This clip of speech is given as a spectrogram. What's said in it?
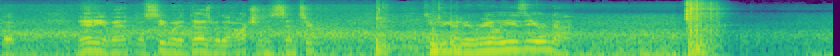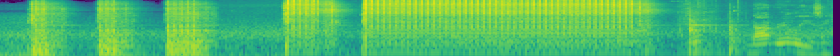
but in any event, we'll see what it does with the oxygen sensor. It's either going to be real easy or not. Not real easy. Well,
